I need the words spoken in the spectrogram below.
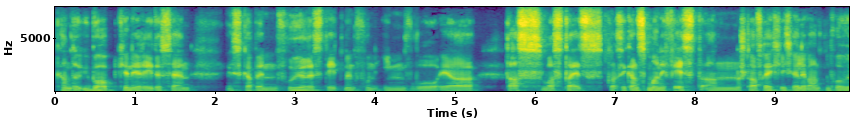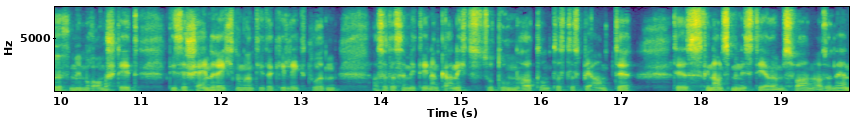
kann da überhaupt keine Rede sein. Es gab ein früheres Statement von ihm, wo er das, was da jetzt quasi ganz manifest an strafrechtlich relevanten Vorwürfen im Raum steht, diese Scheinrechnungen, die da gelegt wurden, also dass er mit denen gar nichts zu tun hat und dass das Beamte des Finanzministeriums waren. Also nein,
